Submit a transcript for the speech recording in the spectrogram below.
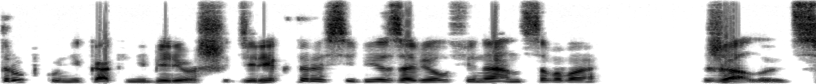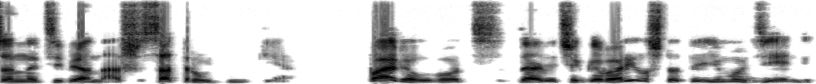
трубку никак не берешь, директора себе завел финансового. Жалуются на тебя наши сотрудники. Павел вот давеча говорил, что ты ему денег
